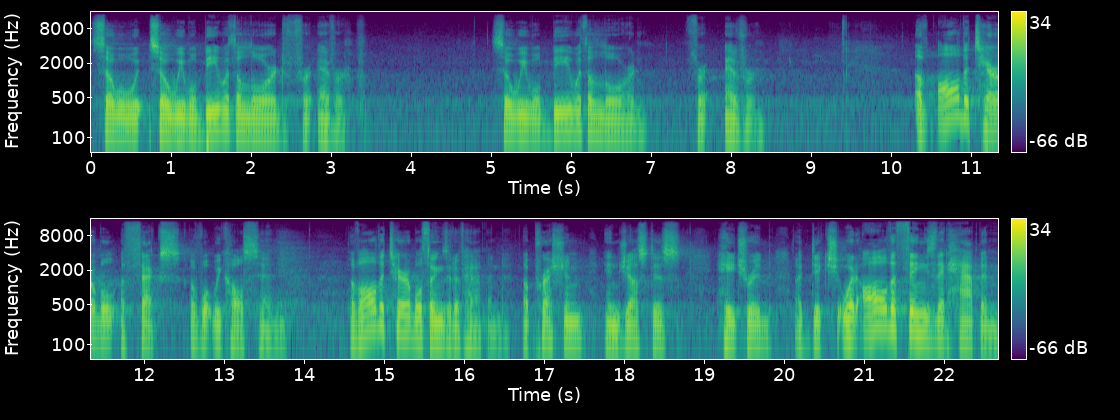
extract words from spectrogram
So, we, so we will be with the Lord forever. So we will be with the Lord forever. Of all the terrible effects of what we call sin, of all the terrible things that have happened oppression, injustice, hatred, addiction, what all the things that happen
